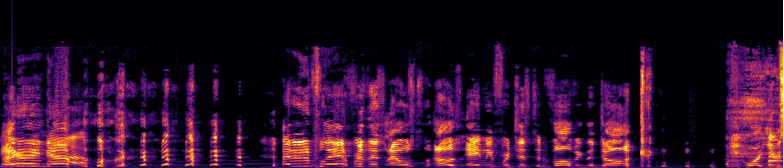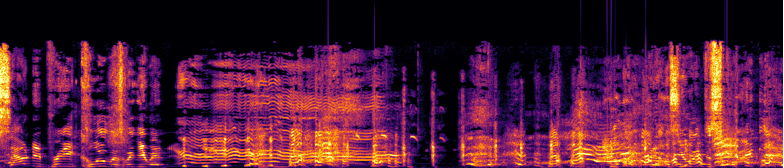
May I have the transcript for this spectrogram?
I Fair didn't know. I didn't plan for this. I was I was aiming for just involving the dog. Well, you sounded pretty clueless when you went. Ah! I don't what else you would describe that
